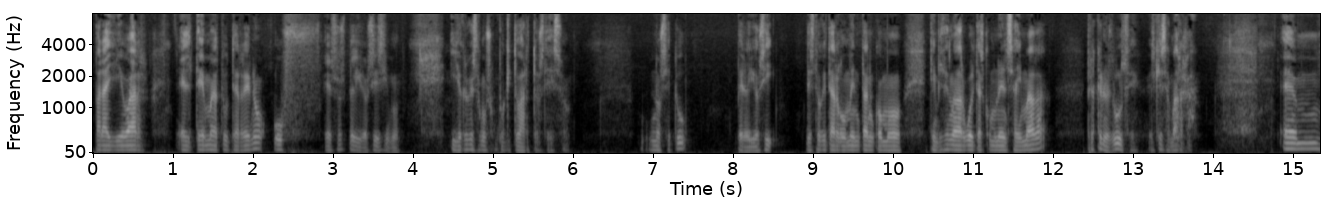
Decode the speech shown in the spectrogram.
para llevar el tema a tu terreno, uff, eso es peligrosísimo. Y yo creo que estamos un poquito hartos de eso. No sé tú, pero yo sí. De esto que te argumentan como, te empiezan a dar vueltas como una ensaimada, pero es que no es dulce, es que es amarga. Em,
